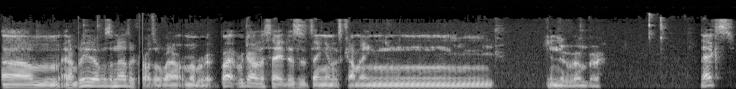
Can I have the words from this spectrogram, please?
Um, and I believe there was another crossover. I don't remember it, but regardless, hey, this is a thing and it's coming in November. Next,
